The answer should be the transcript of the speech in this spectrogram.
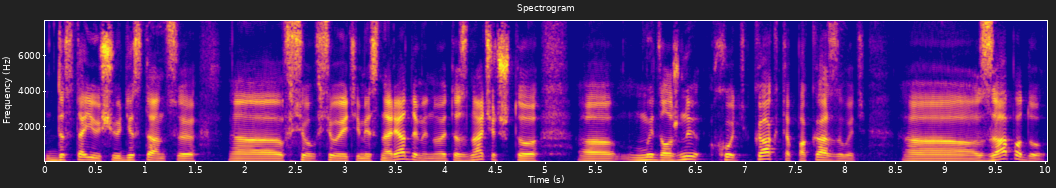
достающую дистанцию все, все этими снарядами, но это значит, что мы должны хоть как-то показывать Западу,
